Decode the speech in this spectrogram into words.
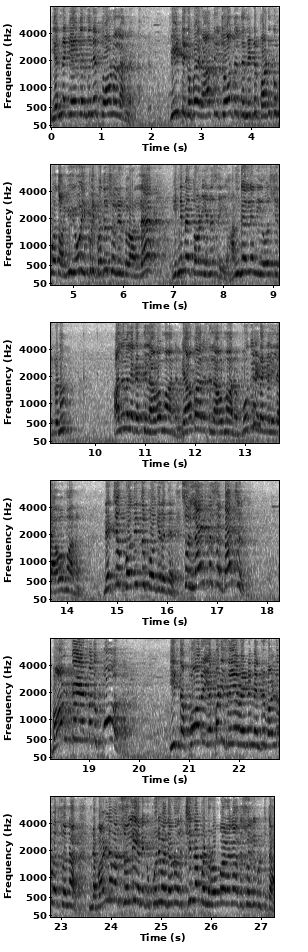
என்ன கேட்கறதுன்னே தோணலாங்க வீட்டுக்கு போய் ராத்திரி சோத்தை தின்னுட்டு படுக்கும்போது ஐயோ இப்படி பதில் சொல்லியிருக்கலாம்ல? இனிமே தோணி என்ன செய்ய? அங்கல்ல நீ யோசிச்சிருக்கணும். அலுவலகத்தில் அவமானம் வியாபாரத்தில் அவமானம் பொது இடங்களில் அவமானம். நெஞ்சம் கொதித்து போகிறது. So life is a battle. வாழ்க்கை என்பது போர். இந்த போரை எப்படி செய்ய வேண்டும் என்று வள்ளுவர் சொன்னார். இந்த வள்ளுவர் சொல்லி எனக்கு புரிவதோடு ஒரு சின்ன பொண்ணு ரொம்ப அழகா அதை சொல்லி கொடுத்துட்டா.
